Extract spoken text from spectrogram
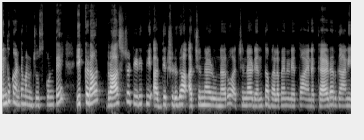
ఎందుకంటే మనం చూసుకుంటే ఇక్కడ రాష్ట్ర టీడీపీ అధ్యక్షుడిగా అచ్చెన్నాయుడు ఉన్నారు. అచ్చెన్నాయుడు ఎంత బలమైన నేత ఆయన క్యాడర్ కానీ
